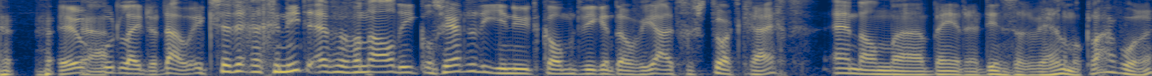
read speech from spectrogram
heel goed, Leender. Nou, ik zou zeggen, geniet even van al die concerten die je nu het komend weekend over je uitgestort krijgt. En dan ben je er dinsdag weer helemaal klaar voor, hè?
